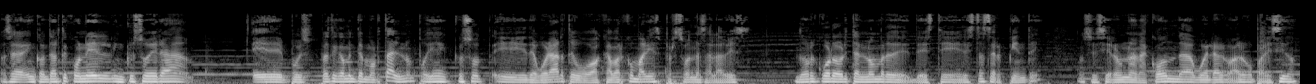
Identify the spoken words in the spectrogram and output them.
o sea, encontrarte con él incluso era, eh, pues prácticamente mortal, ¿no? Podía incluso eh, devorarte o acabar con varias personas a la vez. No recuerdo ahorita el nombre de, este, de esta serpiente. No sé si era una anaconda o era algo, algo parecido.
